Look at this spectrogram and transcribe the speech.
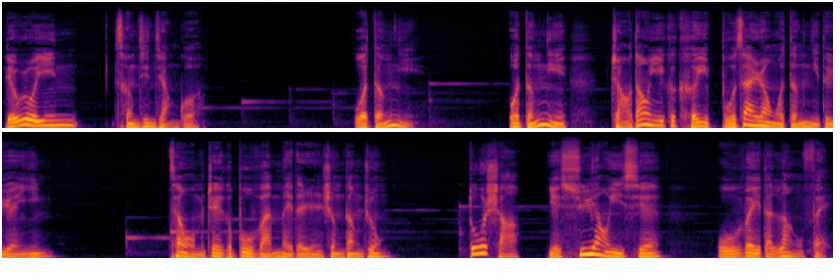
刘若英曾经讲过：“我等你，我等你。”找到一个可以不再让我等你的原因，在我们这个不完美的人生当中，多少也需要一些无谓的浪费。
